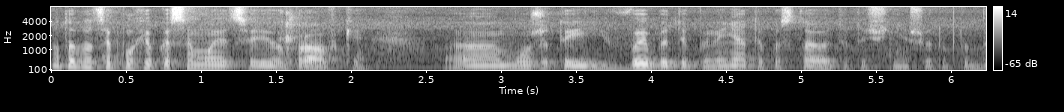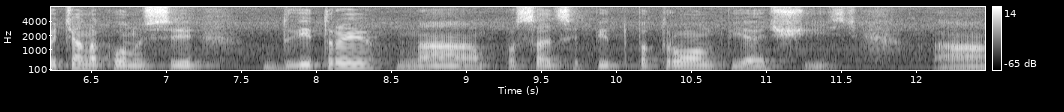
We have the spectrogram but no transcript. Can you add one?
Ну тобто це похибка самої цієї оправки. Е, Можете й вибити, поміняти, поставити точніше. Тобто биття на конусі 2-3, на посадці під патрон 5-6. А,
